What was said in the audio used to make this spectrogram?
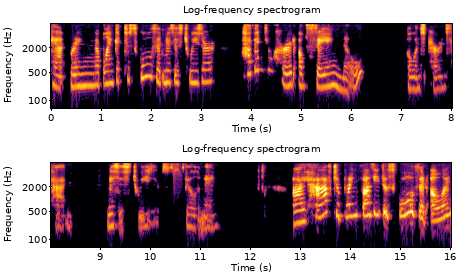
Can't bring a blanket to school, said Mrs. Tweezer. Haven't you heard of saying no? Owen's parents hadn't. Mrs. Tweezers filled them in. I have to bring Fuzzy to school, said Owen.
